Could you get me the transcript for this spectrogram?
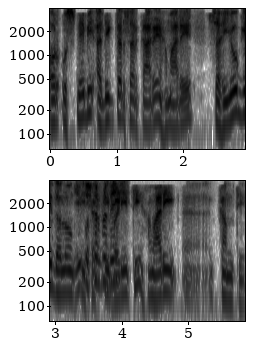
और उसमें भी अधिकतर सरकारें हमारे सहयोगी दलों की शक्ति बड़ी थी हमारी आ, कम थी।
